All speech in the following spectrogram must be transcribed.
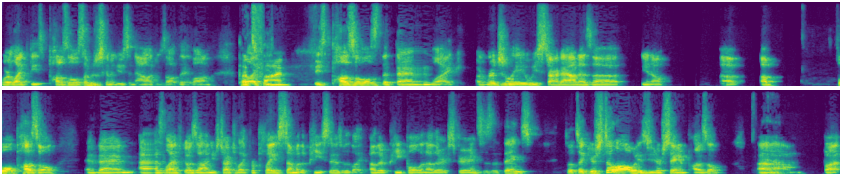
we're like these puzzles. I'm just going to use analogies all day long. That's like fine these puzzles that then like originally we start out as a you know a, a full puzzle and then as life goes on you start to like replace some of the pieces with like other people and other experiences and things so it's like you're still always your same puzzle um, Yeah. but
